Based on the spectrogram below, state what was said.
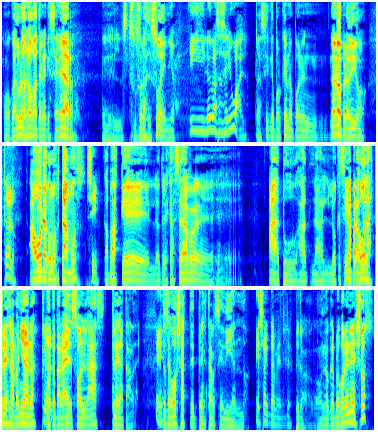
Como que alguno de los dos va a tener que ceder el- sus horas de sueño. Y lo ibas a hacer igual. Así que, ¿por qué no ponen.? No, no, pero digo, Claro. ahora como estamos, Sí. capaz que lo tenés que hacer eh, a, tu, a la- lo que sería para vos las 3 de la mañana, Claro. porque para él son las 3 de la tarde. Sí, Entonces vos ya te tenés que estar cediendo. exactamente. Pero con lo que proponen ellos,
